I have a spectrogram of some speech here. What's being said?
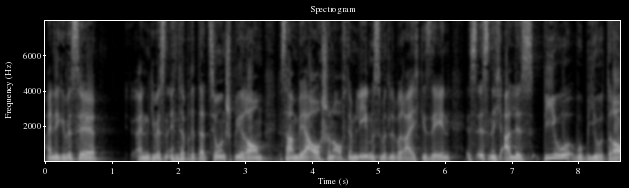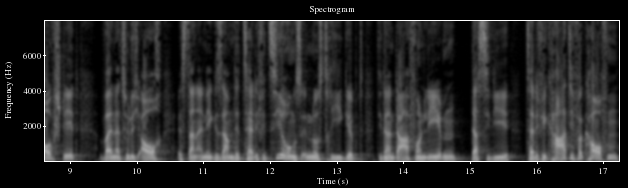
eine gewisse einen gewissen Interpretationsspielraum. Das haben wir ja auch schon auf dem Lebensmittelbereich gesehen. Es ist nicht alles Bio, wo Bio draufsteht, weil natürlich auch es dann eine gesamte Zertifizierungsindustrie gibt, die dann davon leben, dass sie die Zertifikate verkaufen,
